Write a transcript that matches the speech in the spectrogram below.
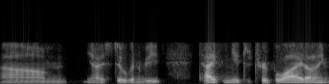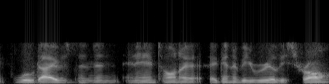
Um, you know, still going to be taking it to Triple Eight. I think Will Davison and, and Anton are, are going to be really strong.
